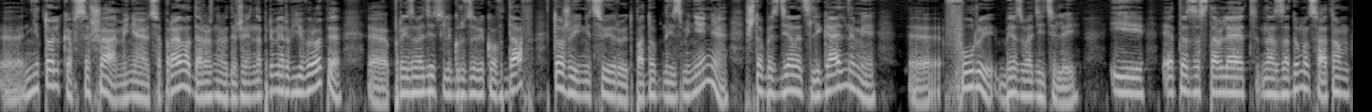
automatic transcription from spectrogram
не только в США меняются правила дорожного движения. Например, в Европе э, производители грузовиков DAF тоже инициируют подобные изменения, чтобы сделать легальными э, фуры без водителей. И это заставляет нас задуматься о том,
